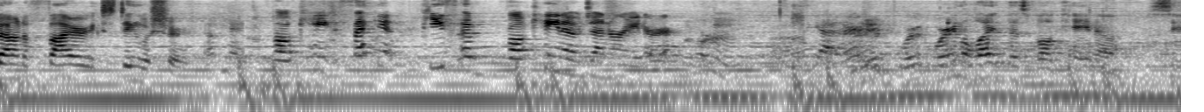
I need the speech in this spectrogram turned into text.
Found a fire extinguisher. Okay. Volcano. Second piece of volcano generator. Together. We're, we're gonna light this volcano. See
